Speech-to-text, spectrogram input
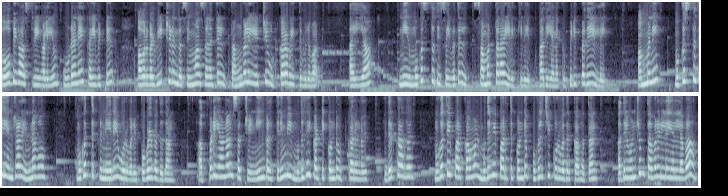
கோபிகா ஸ்திரீகளையும் உடனே கைவிட்டு அவர்கள் வீற்றிருந்த சிம்மாசனத்தில் தங்களை ஏற்றி உட்கார வைத்து விடுவார். ஐயா நீர் முகஸ்துதி செய்வதில் சமர்த்தராய் இருக்கிறீர் அது எனக்கு பிடிப்பதே இல்லை. அம்மணி முகஸ்துதி என்றால் என்னவோ? முகத்துக்கு நேரே ஒருவரை புகழ்வதுதான். அப்படியானால் சற்றே நீங்கள் திரும்பி முதுகை கட்டிக்கொண்டு உட்காருங்கள். எதற்காக? முகத்தை பார்க்காமல் முதுகை பார்த்து கொண்டு புகழ்ச்சி கூறுவதற்காகத்தான். அதில் ஒன்றும் தவறில்லை அல்லவா?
